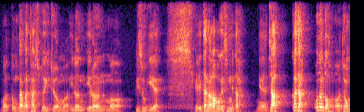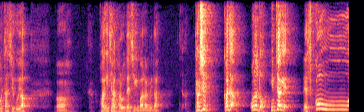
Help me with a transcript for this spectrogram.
뭐 똥단가 탈 수도 있죠. 뭐 이런 이런 뭐 비수기에 예, 일단 나가 보겠습니다. 예, 자 가자. 오늘도 어, 좋은 거 타시고요. 어, 활기찬 하루 되시기 바랍니다. 당신 가자. 오늘도 힘차게 렛츠고.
